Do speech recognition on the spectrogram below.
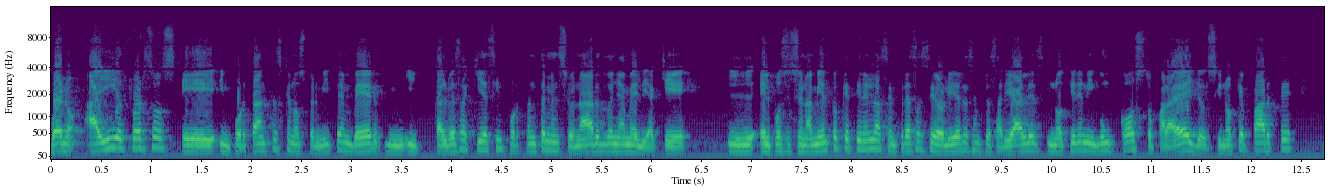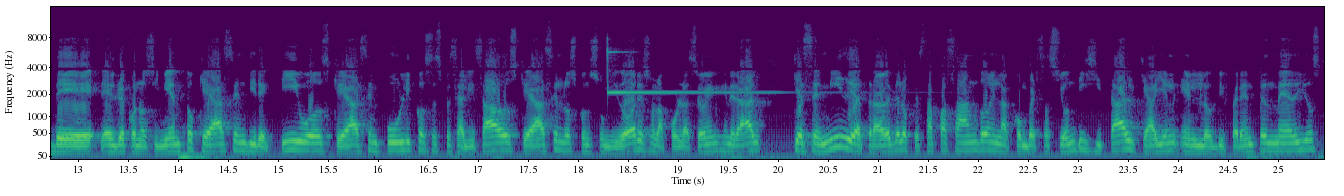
Bueno, hay esfuerzos eh, importantes que nos permiten ver, y tal vez aquí es importante mencionar, doña Amelia, que el posicionamiento que tienen las empresas y los líderes empresariales no tiene ningún costo para ellos, sino que parte del reconocimiento que hacen directivos, que hacen públicos especializados, que hacen los consumidores o la población en general, que se mide a través de lo que está pasando en la conversación digital que hay en, los diferentes medios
